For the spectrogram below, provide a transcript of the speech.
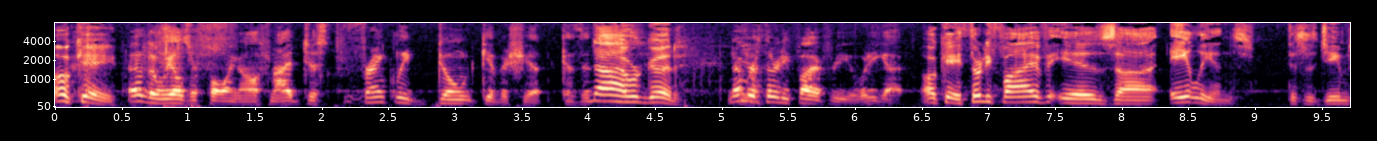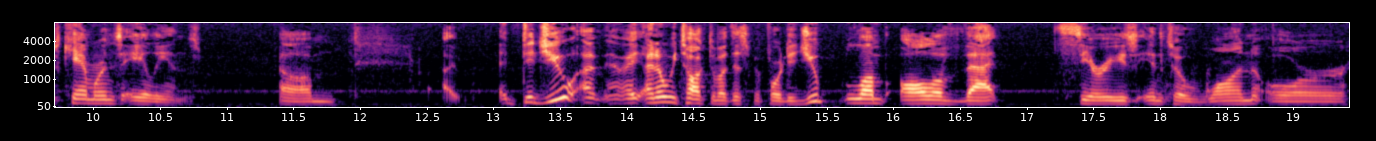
Okay. the wheels are falling off, and I just frankly don't give a shit because it's Nah, we're good. number thirty-five for you. What do you got? Okay, 35 is uh, Aliens. This is James Cameron's Aliens. Um, did you? I, I- I know we talked about this before. Did you lump all of that series into one or?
